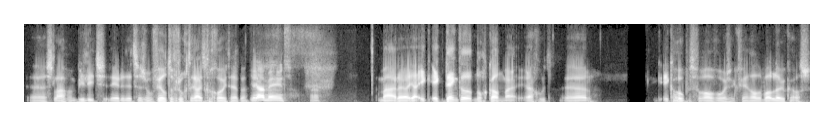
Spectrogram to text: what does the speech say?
eh Slaven Bilic, eerder dit seizoen veel te vroeg eruit gegooid hebben. ja, mee eens. Maar eh, ja, ik, ik denk dat het nog kan. Maar ja, goed. ik, ik hoop het vooral voor ze. Ik vind het altijd wel leuk als,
